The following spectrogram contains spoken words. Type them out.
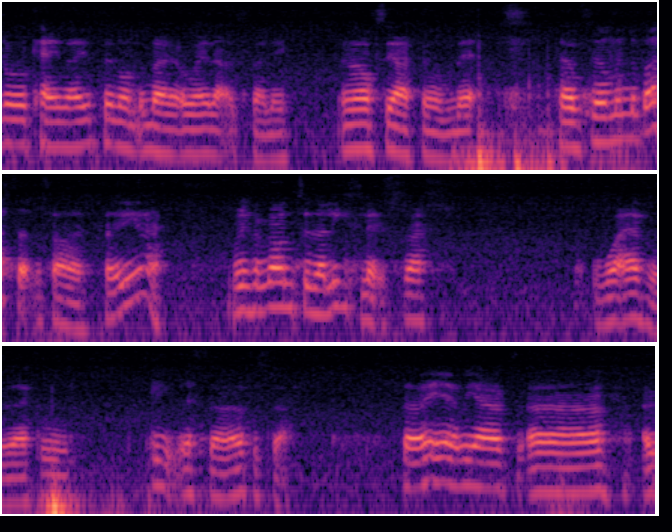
door came open on the motorway, that was funny. And obviously I filmed it. So I'm filming the bus at the time. So yeah. Moving on to the leaflets slash whatever they're called. Leaflet uh, other stuff. So here we have uh, a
